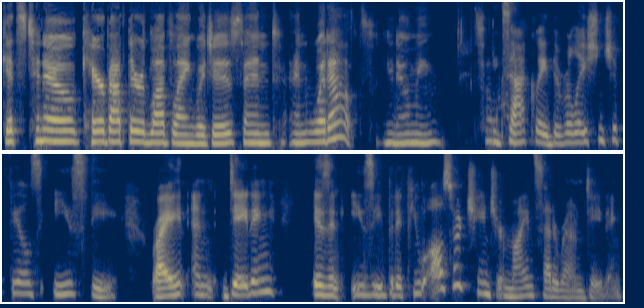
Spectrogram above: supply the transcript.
gets to know care about their love languages and and what else you know i mean so. exactly the relationship feels easy right and dating isn't easy but if you also change your mindset around dating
